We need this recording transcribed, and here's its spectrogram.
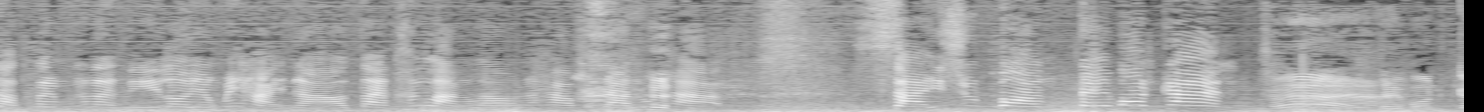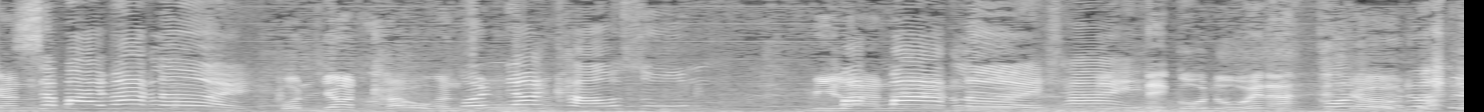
จัดเต็มขนาดนี้เรายังไม่หายหนาว แต่ข้างหลังเรานะคะบรรดาลูกหาบ ใส่ชุดบอลเตะบอลกัน ใช่เตะบอลกันสบายมากเลย บนยอดเขาอันบสูนงยอดเขาสูงมีลานมากๆให้เลนด้ยวใช่เตะโกหนูไว้นะโกดูด้วย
